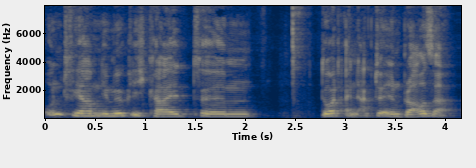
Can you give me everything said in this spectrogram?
Und wir haben die Möglichkeit, ähm, dort einen aktuellen Browser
